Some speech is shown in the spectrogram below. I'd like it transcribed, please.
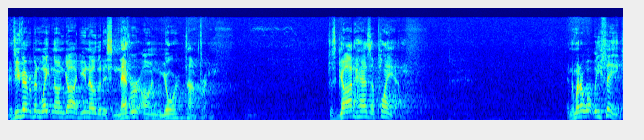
If you've ever been waiting on God, you know that it's never on your time frame. Because God has a plan. And no matter what we think,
